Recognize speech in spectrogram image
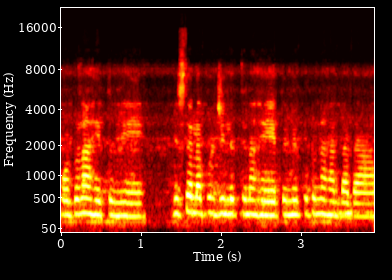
कुठून आहे तुम्ही? मी सोलापूर जिल्ह्यातून आहे. तुम्ही कुठून आहात दादा?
